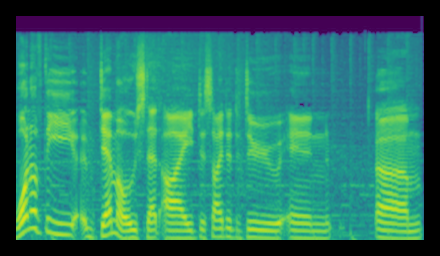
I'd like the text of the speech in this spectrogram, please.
one of the demos that I decided to do in um,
